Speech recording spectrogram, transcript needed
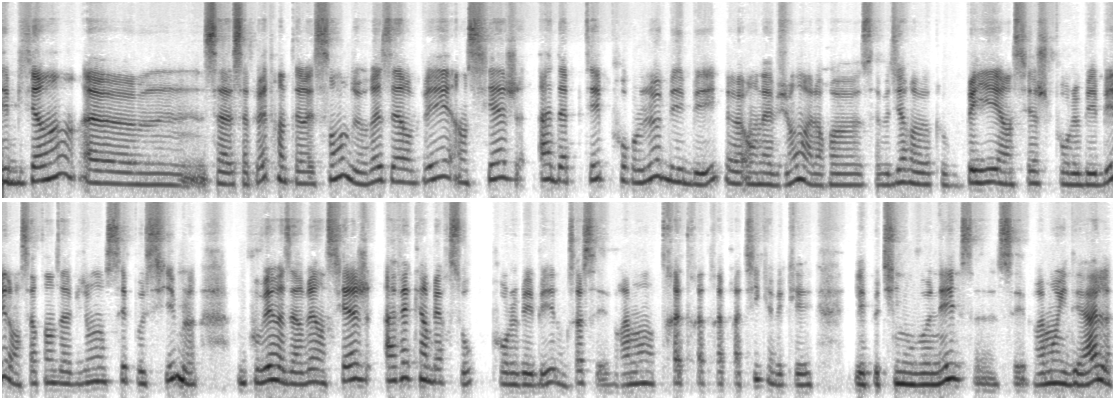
Eh bien, euh, ça, peut être intéressant de réserver un siège adapté pour le bébé euh, en avion. Alors, euh, ça veut dire que vous payez un siège pour le bébé. Dans certains avions, c'est possible. Vous pouvez réserver un siège avec un berceau pour le bébé. Donc ça, c'est vraiment très, très, très pratique avec les, les petits nouveau-nés. C'est vraiment idéal.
